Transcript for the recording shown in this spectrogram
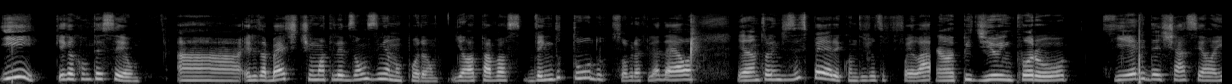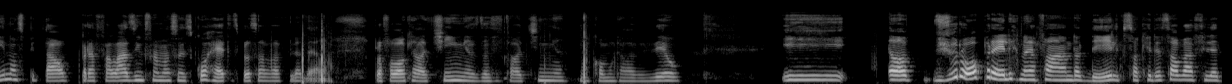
E o que que aconteceu? A Elizabeth tinha uma televisãozinha no porão, e ela tava vendo tudo sobre a filha dela, e ela entrou em desespero, e quando Joseph foi lá, ela pediu, implorou que ele deixasse ela ir no hospital para falar as informações corretas para salvar a filha dela, para falar o que ela tinha, as doenças que ela tinha, né, como que ela viveu. E ela jurou para ele que não ia falar nada dele, que só queria salvar a filha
